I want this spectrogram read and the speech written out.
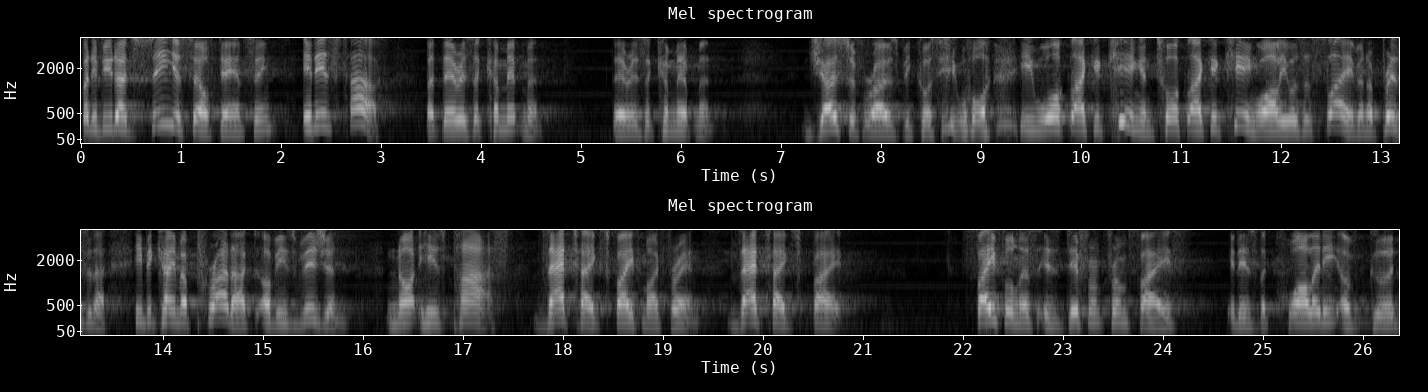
But if you don't see yourself dancing, it is tough. But there is a commitment. There is a commitment. Joseph rose because he, wore, he walked like a king and talked like a king while he was a slave and a prisoner. He became a product of his vision, not his past. That takes faith, my friend. That takes faith. Faithfulness is different from faith, it is the quality of good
